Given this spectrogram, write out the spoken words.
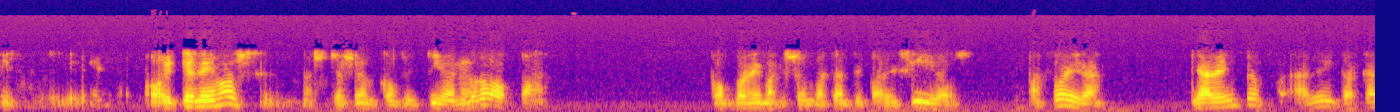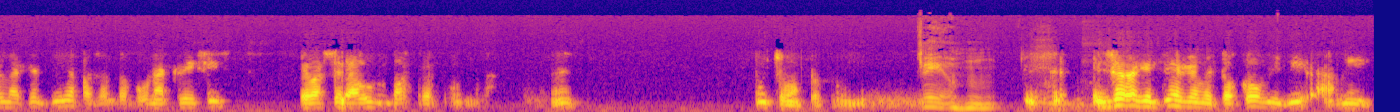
Este, hoy tenemos una situación conflictiva en Europa, con problemas que son bastante parecidos afuera, y adentro, adentro acá en la Argentina pasando por una crisis que va a ser aún más profunda. ¿eh? mucho más profundo. Esa es la Argentina que me tocó vivir a mí.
